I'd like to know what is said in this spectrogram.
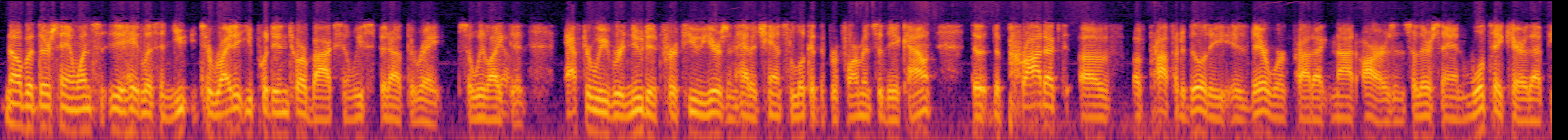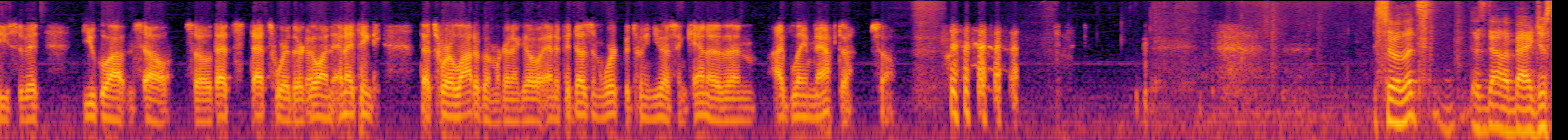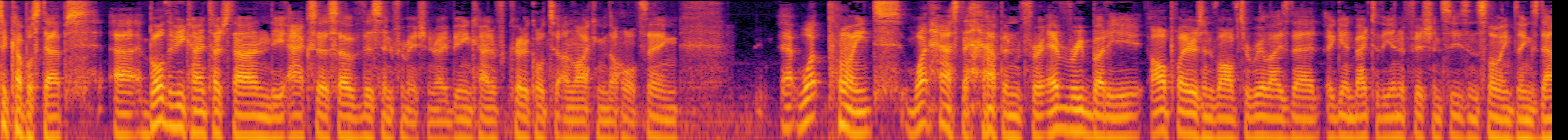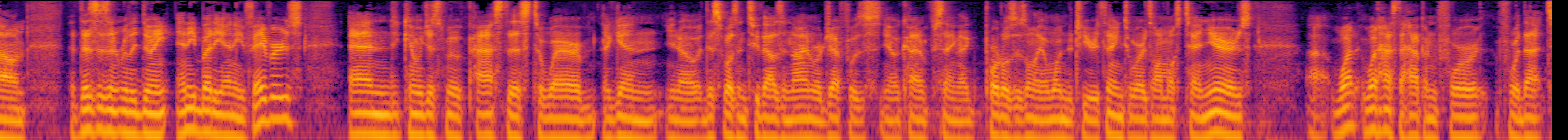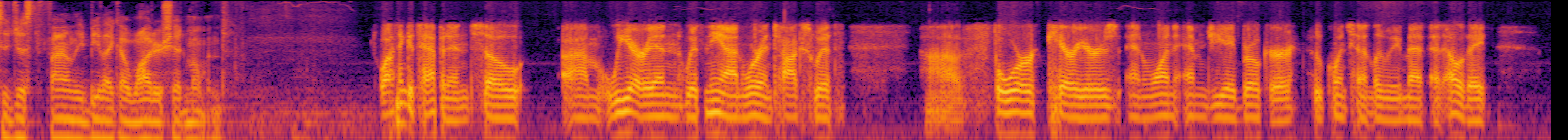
No, but they're saying once, hey, listen, you to write it, you put it into our box and we spit out the rate. So we liked yeah. it. After we've renewed it for a few years and had a chance to look at the performance of the account, the the product of of profitability is their work product, not ours. And so they're saying we'll take care of that piece of it. You go out and sell. So that's that's where they're going. And I think that's where a lot of them are going to go. And if it doesn't work between U.S. and Canada, then I blame NAFTA. So. So let's let's dial it back just a couple steps. Uh, both of you kind of touched on the access of this information, right? Being kind of critical to unlocking the whole thing. At what point, what has to happen for everybody, all players involved, to realize that again, back to the inefficiencies and slowing things down, that this isn't really doing anybody any favors, and can we just move past this to where, again, you know, this wasn't 2009 where Jeff was, you know, kind of saying like portals is only a one to two year thing to where it's almost 10 years. Uh, what what has to happen for for that to just finally be like a watershed moment? Well, I think it's happening. So um, we are in with Neon. We're in talks with uh, four carriers and one MGA broker, who coincidentally we met at Elevate,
